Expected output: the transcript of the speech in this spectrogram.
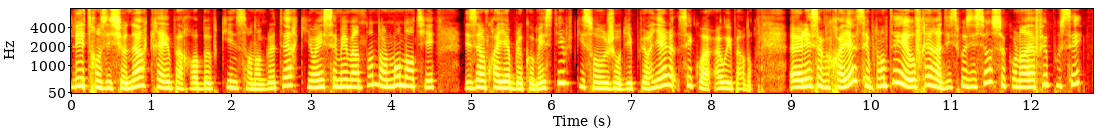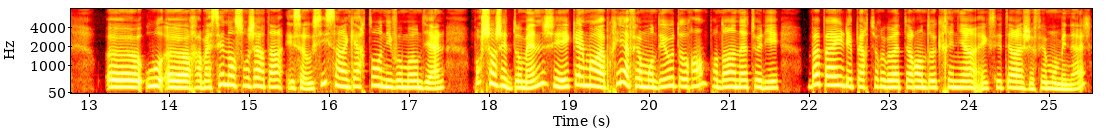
les transitionneurs créés par Rob Hopkins en Angleterre qui ont essaimé maintenant dans le monde entier. Les incroyables comestibles qui sont aujourd'hui pluriels, c'est quoi? Ah oui, pardon. Euh, les incroyables, c'est planter et offrir à disposition ce qu'on en a fait pousser euh, ou euh, ramasser dans son jardin. Et ça aussi, c'est un carton au niveau mondial. Pour changer de domaine, j'ai également appris à faire mon déodorant pendant un atelier. Bye bye les perturbateurs endocriniens, etc. Je fais mon ménage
